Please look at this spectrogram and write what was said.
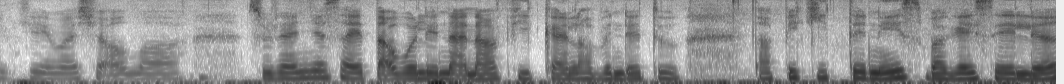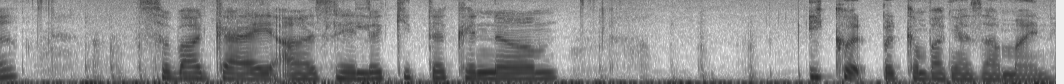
Okey, Masya Allah. Sebenarnya saya tak boleh nak nafikan lah benda tu. Tapi kita ni sebagai seller, sebagai uh, seller kita kena ikut perkembangan zaman.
